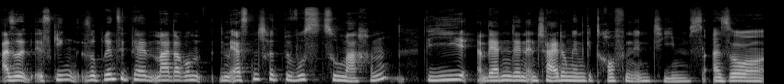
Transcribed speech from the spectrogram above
Also es ging so prinzipiell mal darum, im ersten Schritt bewusst zu machen, wie werden denn Entscheidungen getroffen in Teams? Also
